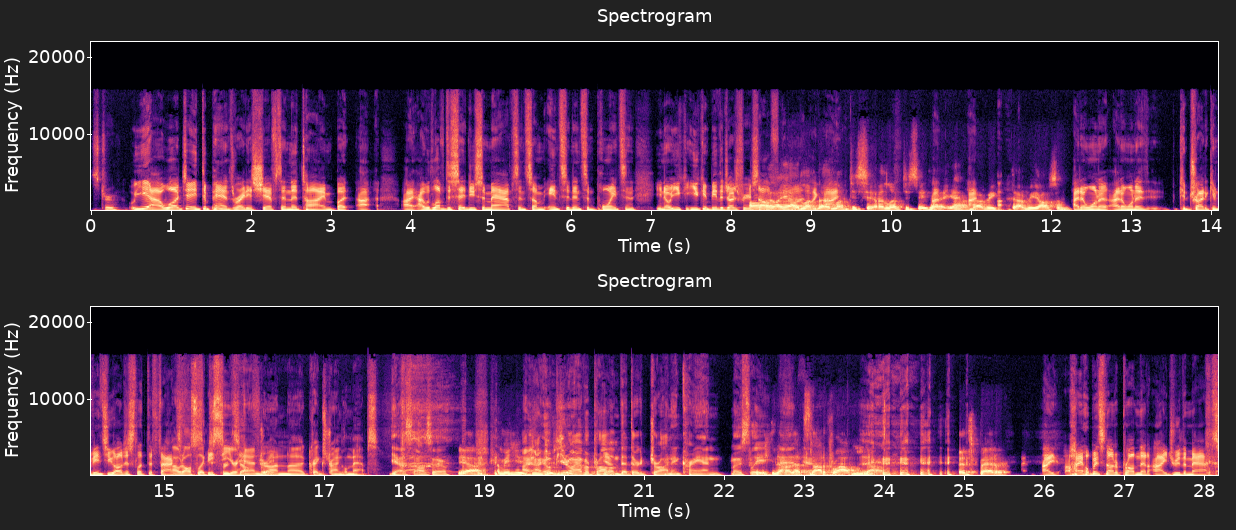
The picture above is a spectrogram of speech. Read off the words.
It's true. Yeah, well, it, it depends, right? It shifts in the time, but I, I I would love to send you some maps and some incidents and points, and you know you can you can be the judge for yourself. Oh you yeah, know, I'd love like, that. I'd I- love to see. I'd love to see that. Yeah, I- that'd be that'd be awesome. I don't want to. I don't want to try to convince you. I'll just let the facts. I would also like to see your itself, hand right? drawn uh, Craig's triangle maps. Yes, also. Yeah, I mean, you, I, you I hope you don't have a problem that they're drawn in crayon mostly. No, And- that's not a problem. No, it's better. I, I hope it's not a problem that I drew the maps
